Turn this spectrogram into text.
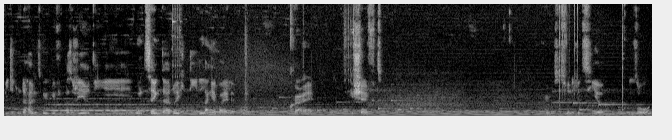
Bietet Unterhaltungsmöglichkeiten für Passagiere, die und senkt dadurch die Langeweile. Okay. Geschäft. Okay, was ist, wenn ich jetzt hier so?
